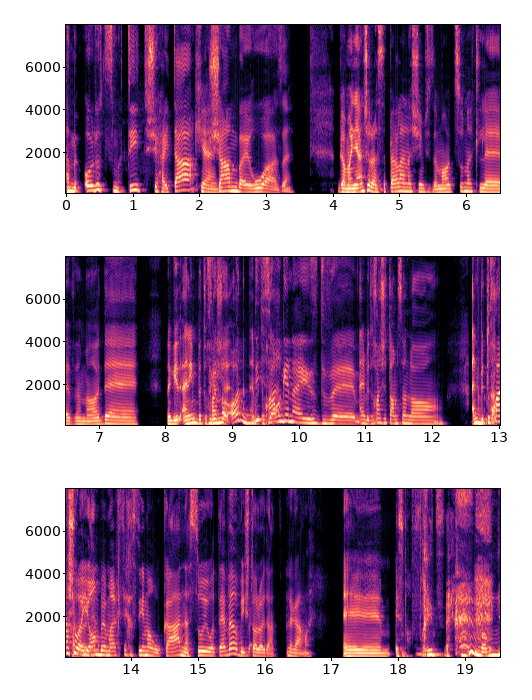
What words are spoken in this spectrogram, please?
המאוד עוצמתית שהייתה כן. שם באירוע הזה. גם העניין של לספר לאנשים שזה מאוד תשומת לב ומאוד, אה, נגיד, אני זה בטוחה גם ש... מאוד אני בטוחה- disorganized ו... אני בטוחה שתומסון לא... אני בטוחה שהוא לא. היום במערכת יחסים ארוכה, נשוי, whatever, ואשתו לא יודעת. לגמרי. אה, איזה מפחיד זה. ממש.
